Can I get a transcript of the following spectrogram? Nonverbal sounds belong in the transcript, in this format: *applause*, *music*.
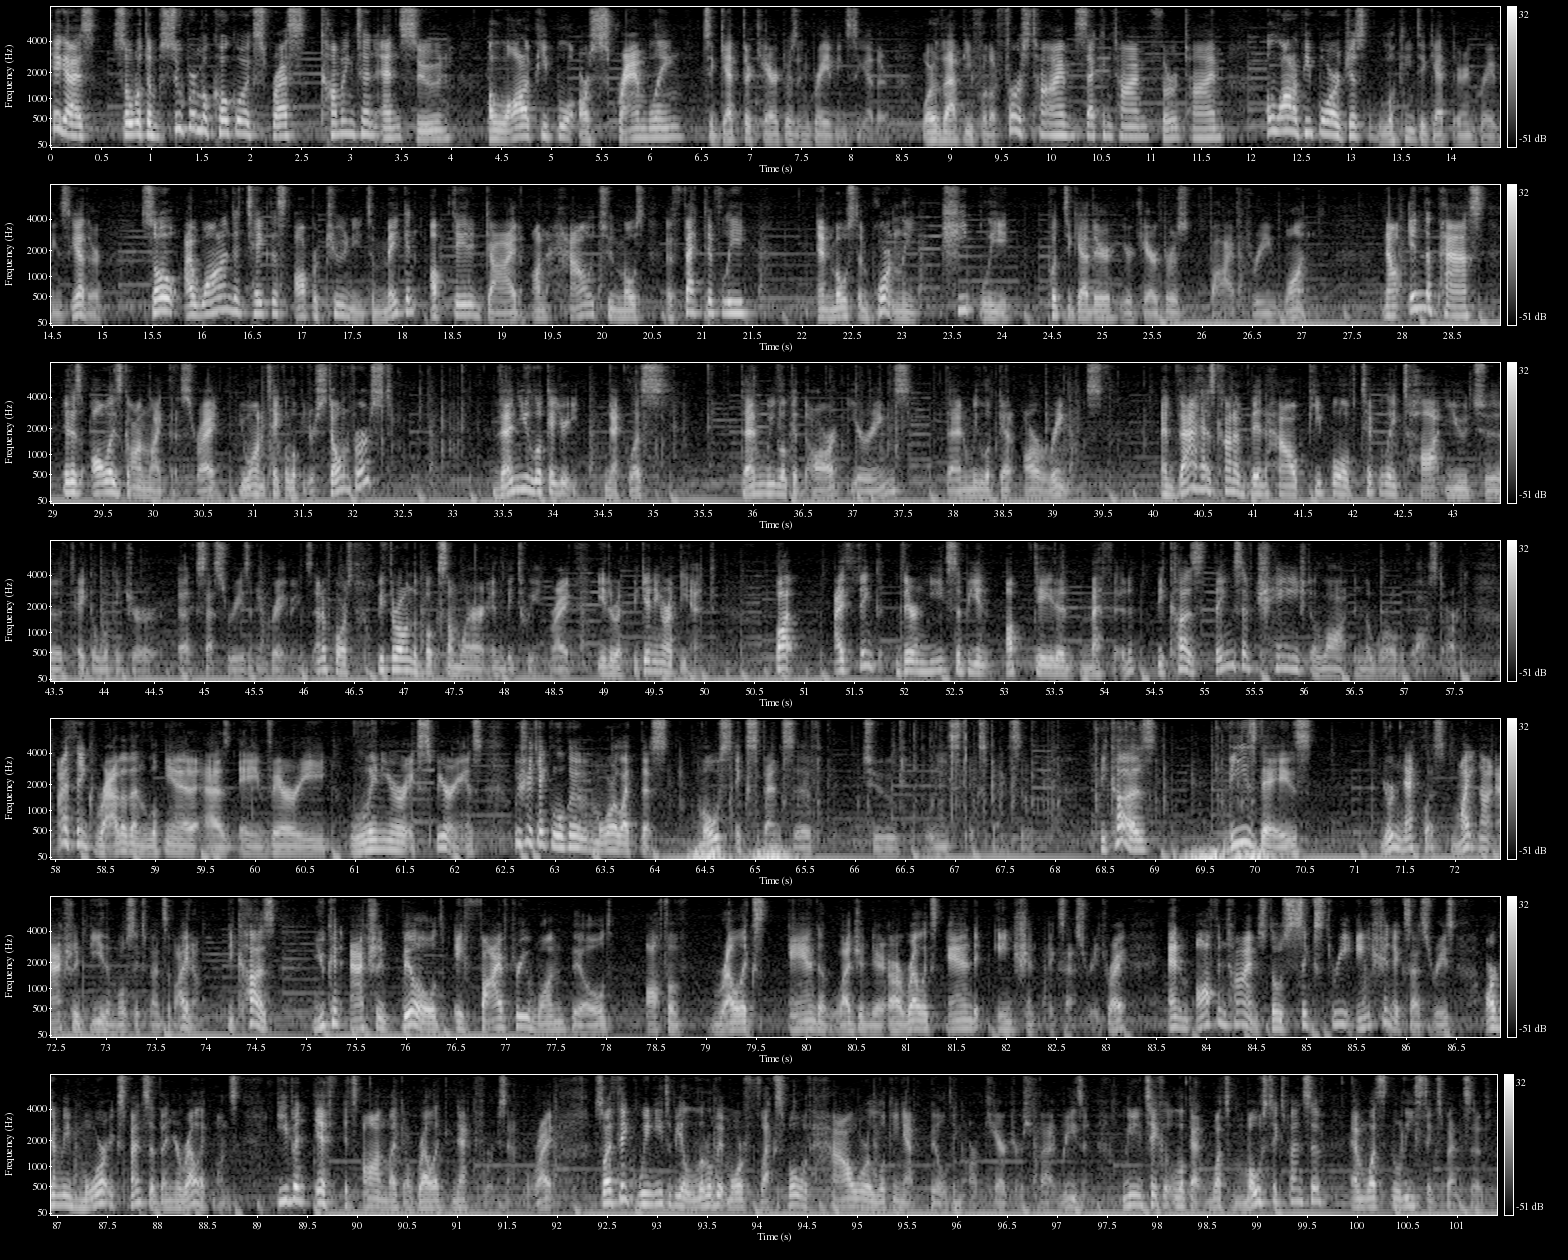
Hey guys, so with the Super Mokoko Express coming to an end soon, a lot of people are scrambling to get their characters' engravings together. Whether that be for the first time, second time, third time, a lot of people are just looking to get their engravings together. So I wanted to take this opportunity to make an updated guide on how to most effectively and most importantly, cheaply put together your character's 531. Now in the past, it has always gone like this, right? You want to take a look at your stone first, then you look at your necklace, then we look at our earrings, then we look at our rings. And that has kind of been how people have typically taught you to take a look at your accessories and engravings. And of course, we throw in the book somewhere in between, right? Either at the beginning or at the end. But I think there needs to be an updated method because things have changed a lot in the world of Lost Ark. I think rather than looking at it as a very linear experience, we should take a look at it more like this. Most expensive to least expensive. Because these days, your necklace might not actually be the most expensive item because you can actually build a 531 build off of relics and legendary uh, relics and ancient accessories, right? And oftentimes, those 6-3 ancient accessories are going to be more expensive than your relic ones, even if it's on like a relic neck, for example, right? So I think we need to be a little bit more flexible with how we're looking at building our characters for that reason. We need to take a look at what's most expensive and what's least expensive.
